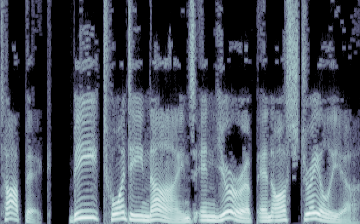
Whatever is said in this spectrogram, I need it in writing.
Topic: B-29s in Europe and Australia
